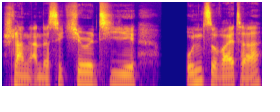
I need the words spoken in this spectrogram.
Schlangen an der Security und so weiter.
